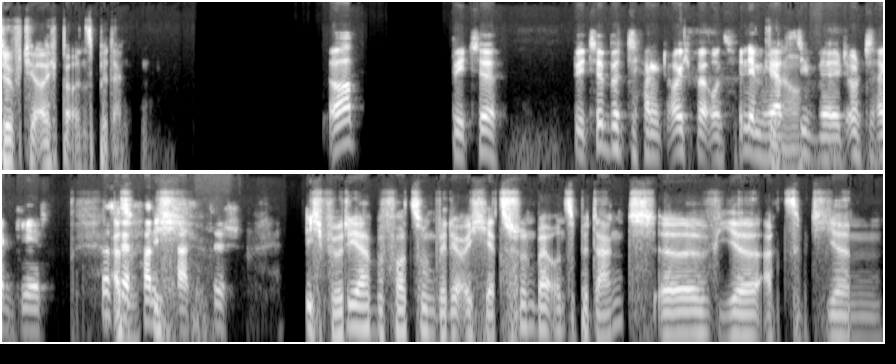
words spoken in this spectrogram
dürft ihr euch bei uns bedanken. ja, bitte. Bitte bedankt euch bei uns, wenn im Herbst Genau. die Welt untergeht. Das wäre Also ich- fantastisch. Ich würde ja bevorzugen, wenn ihr euch jetzt schon bei uns bedankt. Äh, wir akzeptieren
